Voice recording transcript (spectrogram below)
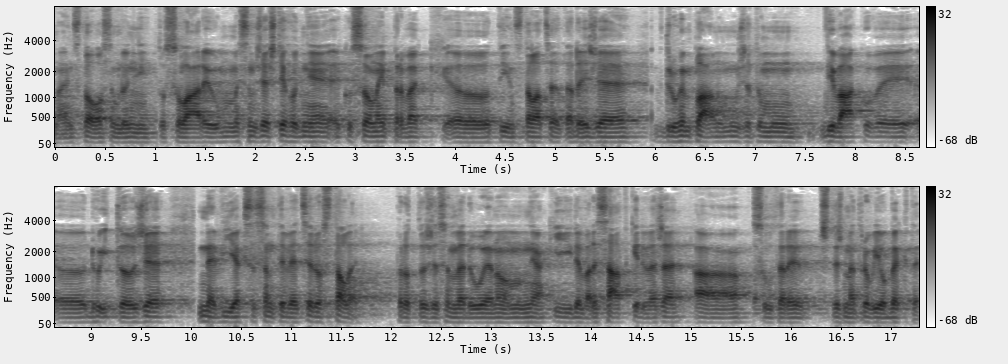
nainstaloval jsem do ní to solárium. Myslím, že ještě hodně jako silný prvek uh, té instalace tady, že v druhém plánu může tomu divákovi uh, dojít to, že neví, jak se sem ty věci dostaly protože jsem vedu jenom nějaký 90 dveře a jsou tady čtyřmetrový objekty.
